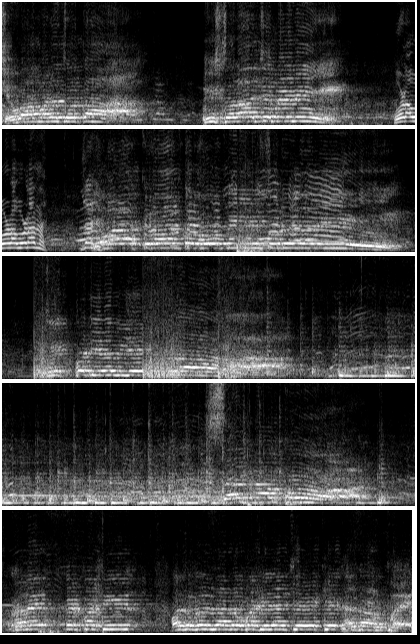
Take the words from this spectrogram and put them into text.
शिवा म्हणत होता मी स्वराज्य मिळवी ओढा ओढा ओढा ना. झाले. तेव्हा क्रांत भूमी मी सोडून आली. चितपटीने विजय केला. सरनापूर रमेश पाटील मधुकर जाधव पाटील यांचे एक एक हजार रुपये.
